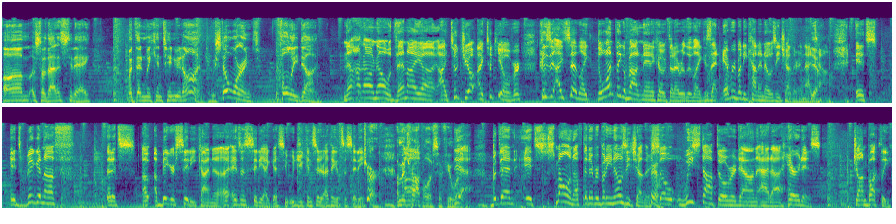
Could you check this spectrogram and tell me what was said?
Um, so that is today, but then we continued on. We still weren't fully done. No, no, no. Then I uh, I took you I took you over because I said like the one thing about Nanticoke that I really like is that everybody kind of knows each other in that Yeah. town. It's it's big enough that it's a, a bigger city kind of. It's a city, I guess. you- Would you consider? I think it's a city. Sure, a metropolis, if you will. Uh, Yeah, but then it's small enough that everybody knows each other. Yeah. So we stopped over down at uh, Here It Is. John Buckley,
